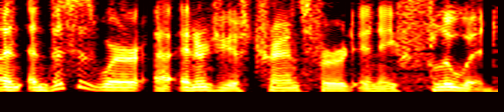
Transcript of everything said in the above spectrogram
And, and this is where uh, energy is transferred in a fluid.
